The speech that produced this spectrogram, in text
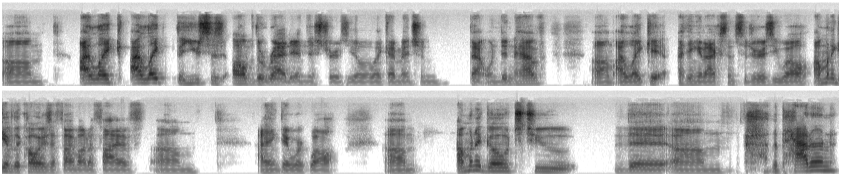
Um, I like I like the uses of the red in this jersey. Like I mentioned, that one didn't have. Um, I like it. I think it accents the jersey well. I'm gonna give the colors a five out of five. Um, I think they work well. Um, I'm gonna go to the um, the pattern.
